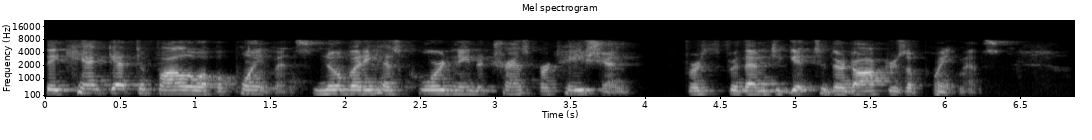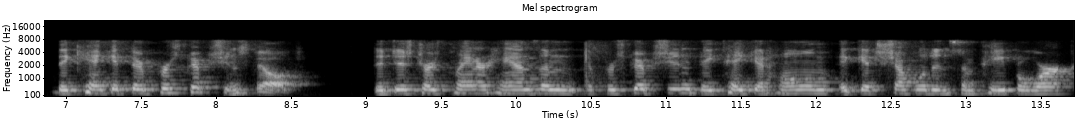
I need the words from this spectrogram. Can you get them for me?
They can't get to follow-up appointments. Nobody has coordinated transportation for, for them to get to their doctor's appointments. They can't get their prescriptions filled. The discharge planner hands them the prescription, they take it home, it gets shuffled in some paperwork,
